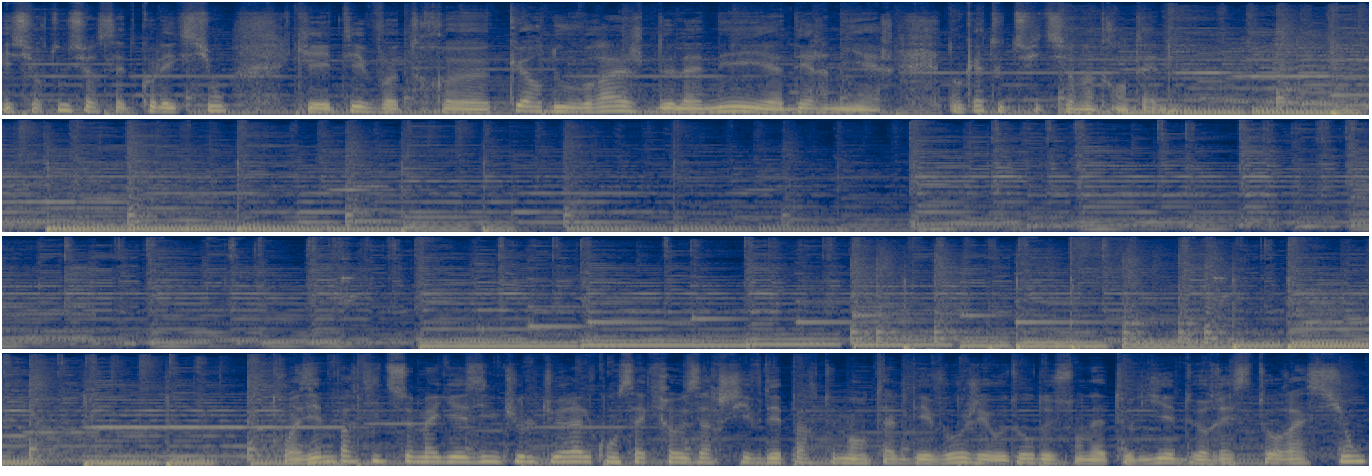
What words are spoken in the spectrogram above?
et surtout sur cette collection qui a été votre cœur d'ouvrage de l'année dernière. Donc à tout de suite sur notre antenne. Troisième partie de ce magazine culturel consacré aux archives départementales des Vosges et autour de son atelier de restauration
